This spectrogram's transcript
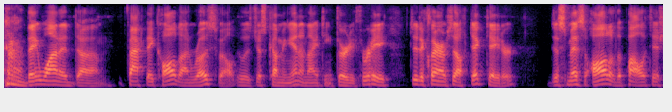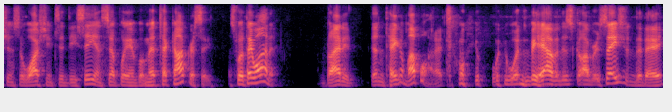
they wanted, um, in fact, they called on Roosevelt, who was just coming in in 1933, to declare himself dictator, dismiss all of the politicians in Washington, D.C., and simply implement technocracy. That's what they wanted. I'm glad he, didn't take them up on it, we, wouldn't be having this conversation today.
